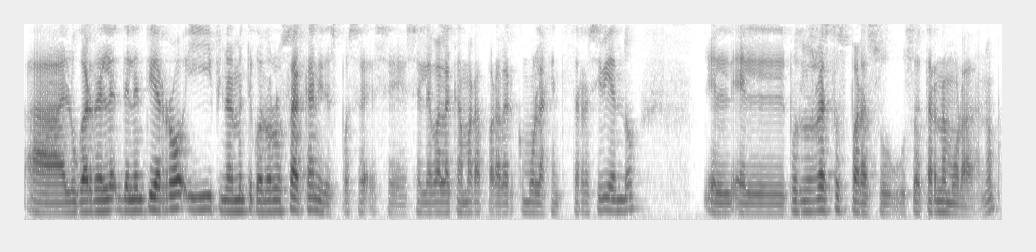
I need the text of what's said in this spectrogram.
al lugar del, entierro y finalmente cuando lo sacan y después se, se, eleva la cámara para ver cómo la gente está recibiendo el, pues los restos para su, su eterna morada, ¿no?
